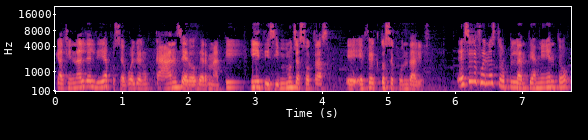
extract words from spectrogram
que al final del día pues se vuelven cáncer o dermatitis y muchos otros eh, efectos secundarios. Ese fue nuestro planteamiento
